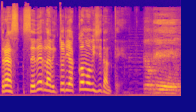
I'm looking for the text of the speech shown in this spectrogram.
tras ceder la victoria como visitante. Creo que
